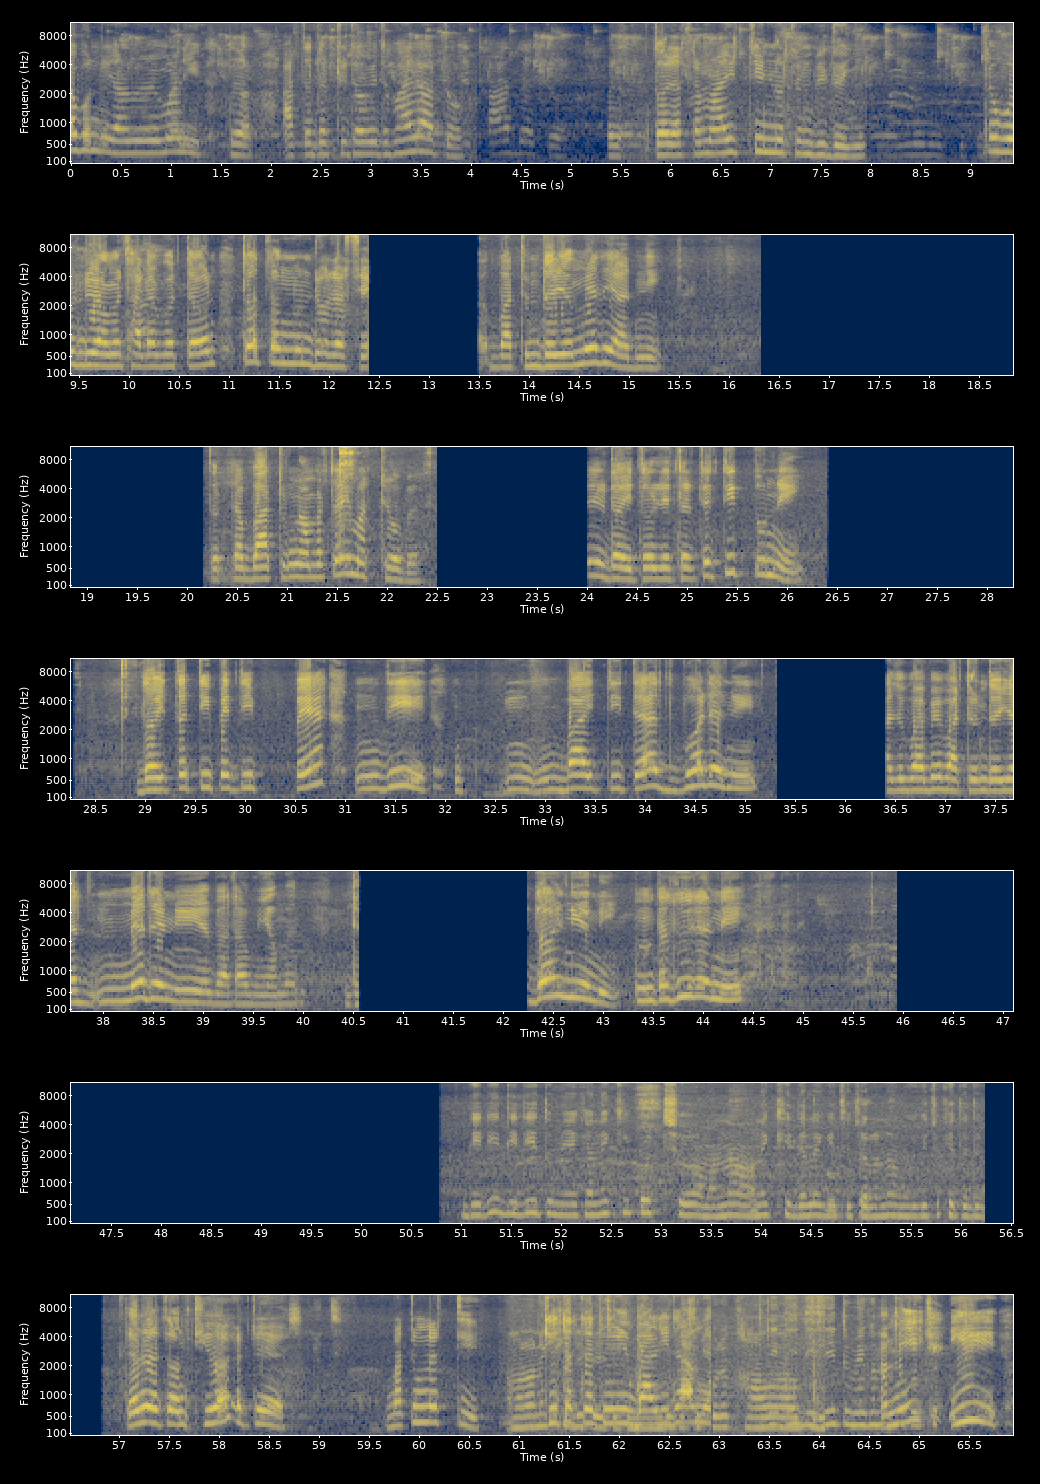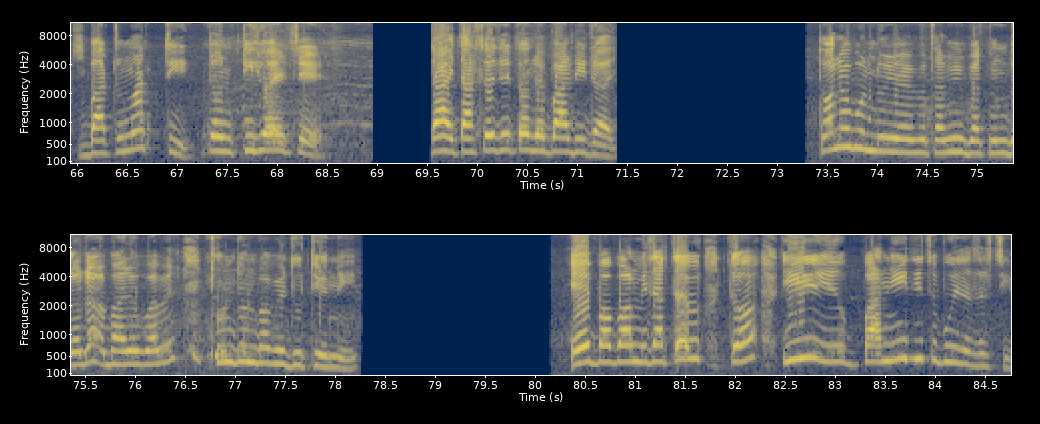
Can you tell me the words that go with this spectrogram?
তা বন্ধু আমি মালিক আপনাদের ঠিক হবে তো ভালো হতো তোর একটা মারিছি নতুন ভিডিও তো বন্ধু, আমার ছাড়া বর্তমান তো তোর নুন ধরেছে বাটন ধরে মেরে আননি তোরটা বাটন আমারটাই মারতে হবে। তোর এটাতে টিপু নেই। দইটা টিপে টিপে দি বাইটিতে ভরে নি। ভালোভাবে বাটন দইয়া মেরে নি, এবার আমি আমার দই নিয়ে নি কোনটা ধুয়ে নি। দিদি দিদি, তুমি এখানে কি করছ? আমার না অনেক খিদে লেগেছে। চলো না, আমাকে কিছু খেতে দেবে। কেন কি হয়েছে? নাচছি আমার অনেক খিদে পেয়েছে আমি- করে খাওয়া দিদি দিদি তুমি এখানে আমি ই মারছি তখন কি? হয়েছে? তাই তার সাথে তোলে বাড়ি যাই চলো বন্ধু এবার আমি বাটন ধরে ভালোভাবে সুন্দর ভাবে ধুতিয়ে নিই। এ বাবা আমি যাতে তো ই পানি দিতে বুঝে যাচ্ছি।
